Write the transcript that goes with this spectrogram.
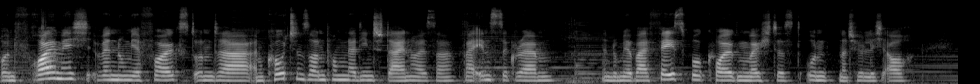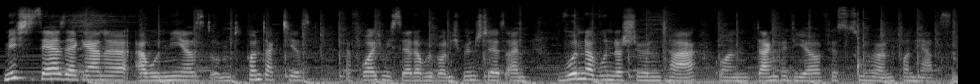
Und freue mich, wenn du mir folgst unter coachinson.nadine Steinhäuser bei Instagram wenn du mir bei Facebook folgen möchtest und natürlich auch mich sehr, sehr gerne abonnierst und kontaktierst. Da freue ich mich sehr darüber und ich wünsche dir jetzt einen wunder, wunderschönen Tag und danke dir fürs Zuhören von Herzen.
